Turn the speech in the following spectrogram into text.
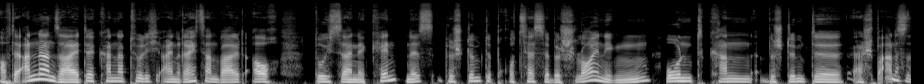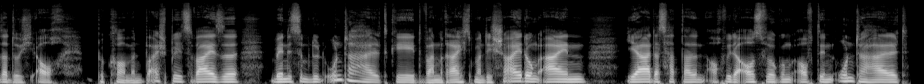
Auf der anderen Seite kann natürlich ein Rechtsanwalt auch durch seine Kenntnis bestimmte Prozesse beschleunigen und kann bestimmte Ersparnisse dadurch auch bekommen. Beispielsweise, wenn es um den Unterhalt geht, wann reicht man die Scheidung ein? Ja, das hat dann auch wieder Auswirkungen auf den Unterhalt.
